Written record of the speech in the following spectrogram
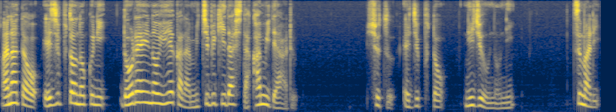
あなたをエジプトの国奴隷の家から導き出した神である。出エジプト20の2つまり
